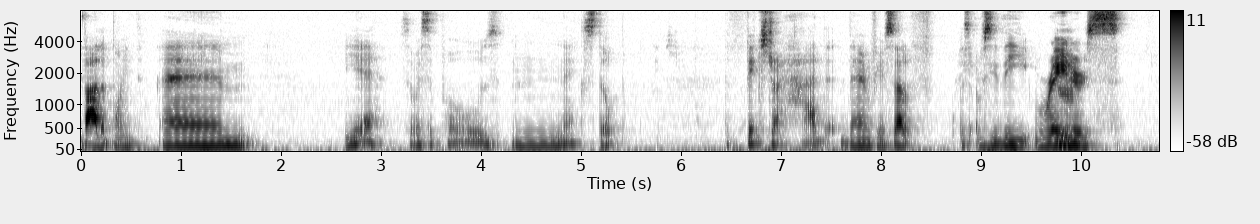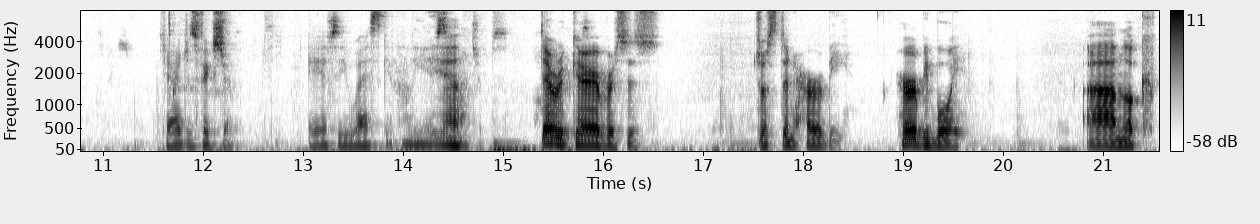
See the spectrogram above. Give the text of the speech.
Valid point. Um, yeah. So I suppose next up, the fixture I had down for yourself was obviously the Raiders Chargers fixture. AFC West getting all the AFC Yeah. matchups. Derek Carr versus Justin Herbie. Herbie boy. Um, look,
